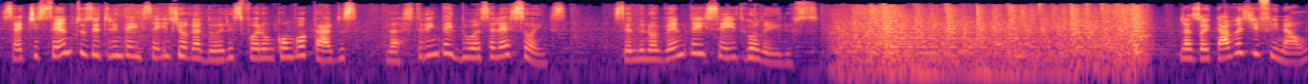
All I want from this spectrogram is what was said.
736 jogadores foram convocados nas 32 seleções, sendo 96 goleiros. Nas oitavas de final,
